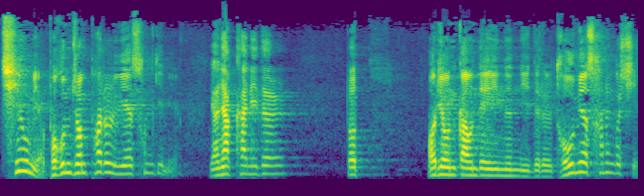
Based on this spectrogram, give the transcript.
채우며 복음 전파를 위해 섬기며 연약한 이들 또 어려운 가운데 있는 이들을 도우며 사는 것이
